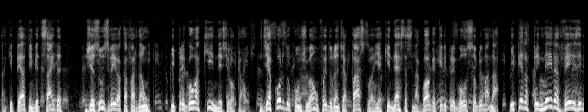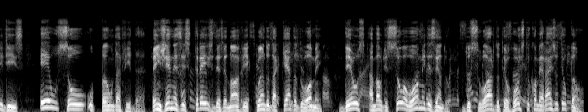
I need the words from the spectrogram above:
aqui perto em Betsaida, Jesus veio a Cafarnaum e pregou aqui neste local. De acordo com João, foi durante a Páscoa e aqui nesta sinagoga que ele pregou sobre o maná. E pela primeira vez ele diz: eu sou o pão da vida. Em Gênesis 3,19, quando da queda do homem, Deus amaldiçoa o homem, dizendo: Do suor do teu rosto comerás o teu pão,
